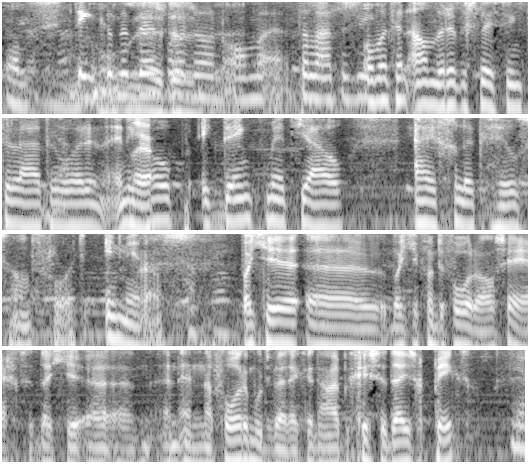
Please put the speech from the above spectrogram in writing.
ons stinkende best voor doen om eh, te laten zien. Om het een andere beslissing te laten worden. En ik hoop, ik denk met jou eigenlijk heel Zandvoort inmiddels. Wat je, eh, wat je van tevoren al zegt, dat je eh, en, en naar voren moet werken. Nou heb ik gisteren deze gepikt. Ja,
